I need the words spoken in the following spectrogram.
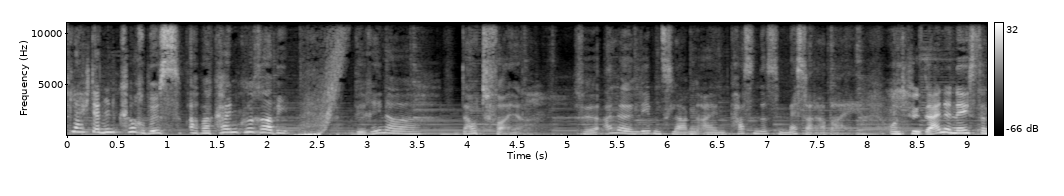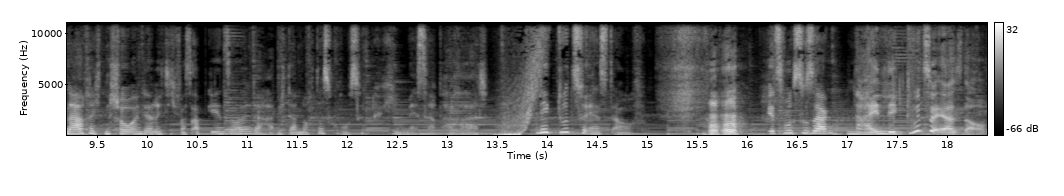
Vielleicht einen Kürbis, aber kein Kohlrabi. Verena Doubtfire. Für alle Lebenslagen ein passendes Messer dabei. Und für deine nächste Nachrichtenshow, in der richtig was abgehen soll, da habe ich dann noch das große Küchenmesser parat. Leg du zuerst auf. Jetzt musst du sagen, nein, leg du zuerst auf.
